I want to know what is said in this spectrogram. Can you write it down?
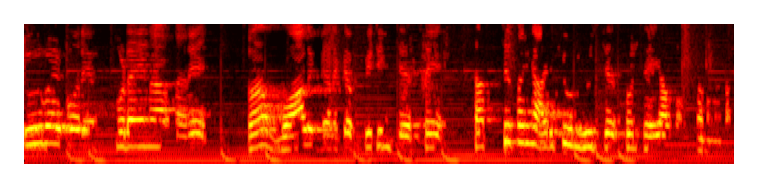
టూ బై ఫోర్ ఎప్పుడైనా సరే వాల్ కనుక ఫిట్టింగ్ చేస్తే ఖచ్చితంగా అడిచి యూజ్ చేసుకొని చేయాల్సి వస్తుంది అనమాట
